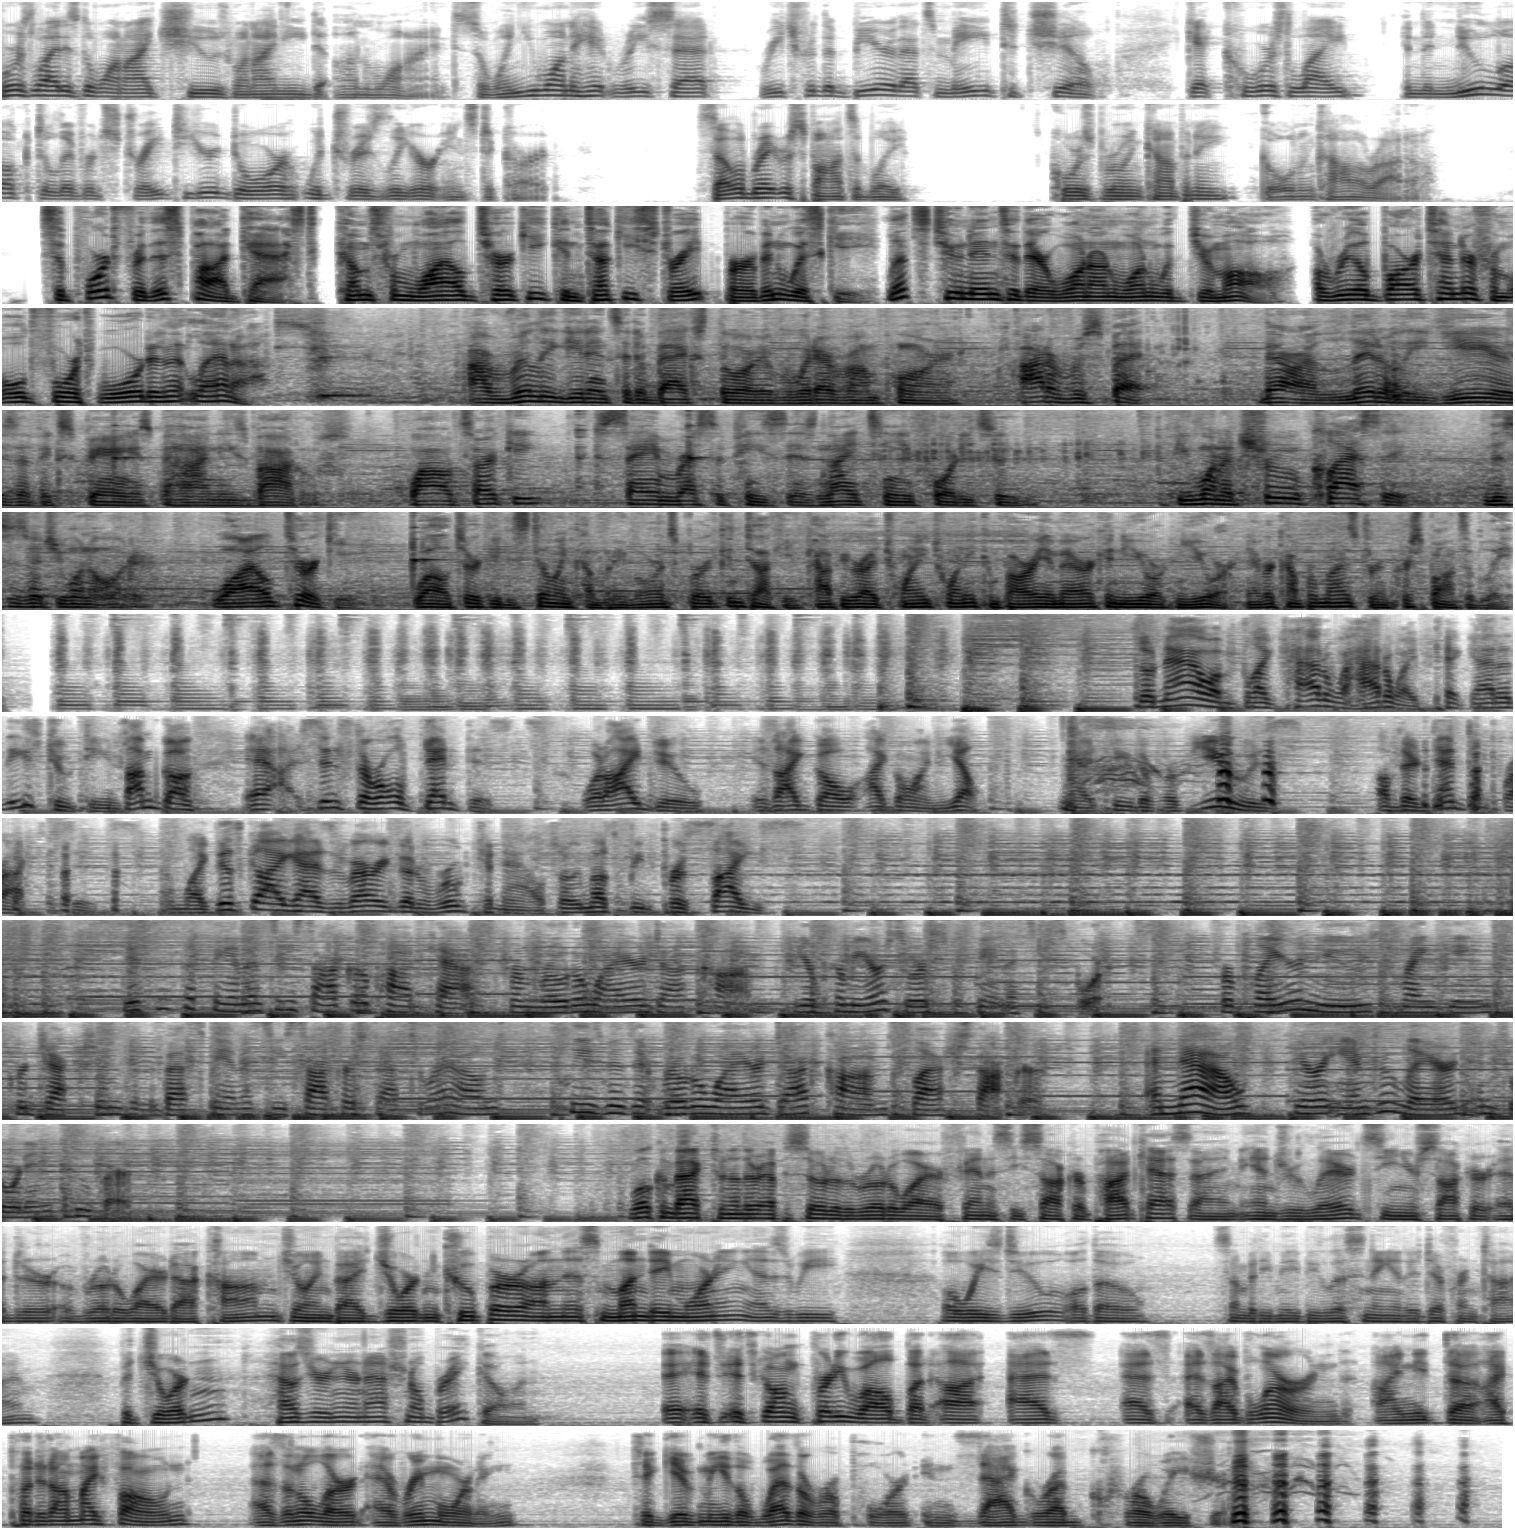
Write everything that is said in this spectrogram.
Coors Light is the one I choose when I need to unwind. So when you want to hit reset, reach for the beer that's made to chill. Get Coors Light in the new look delivered straight to your door with Drizzly or Instacart. Celebrate responsibly. Coors Brewing Company, Golden, Colorado. Support for this podcast comes from Wild Turkey Kentucky Straight Bourbon Whiskey. Let's tune in to their one on one with Jamal, a real bartender from Old Fourth Ward in Atlanta. I really get into the backstory of whatever I'm pouring, out of respect. There are literally years of experience behind these bottles. Wild Turkey, same recipe since 1942. If you want a true classic, this is what you want to order. Wild Turkey. Wild Turkey Distilling Company, Lawrenceburg, Kentucky. Copyright 2020, Campari American, New York, New York. Never compromise, drink responsibly. So now I'm like, how do I, how do I pick out of these two teams? I'm going uh, since they're all dentists. What I do is I go I go on Yelp and I see the reviews of their dental practices. I'm like, this guy has a very good root canal, so he must be precise. This is the Fantasy Soccer Podcast from RotoWire.com, your premier source for fantasy sports. For player news, rankings, projections, and the best fantasy soccer stats around, please visit RotoWire.com slash soccer. And now, here are Andrew Laird and Jordan Cooper. Welcome back to another episode of the RotoWire Fantasy Soccer Podcast. I am Andrew Laird, senior soccer editor of RotoWire.com, joined by Jordan Cooper on this Monday morning, as we always do, although somebody may be listening at a different time. But Jordan, how's your international break going? It's it's going pretty well, but uh, as as as I've learned, I need to I put it on my phone as an alert every morning to give me the weather report in Zagreb, Croatia.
